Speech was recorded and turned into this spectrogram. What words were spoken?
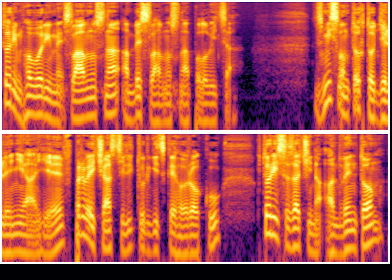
ktorým hovoríme slávnostná a bezslávnostná polovica. Zmyslom tohto delenia je v prvej časti liturgického roku, ktorý sa začína adventom,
